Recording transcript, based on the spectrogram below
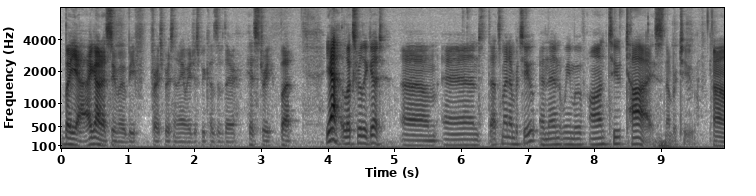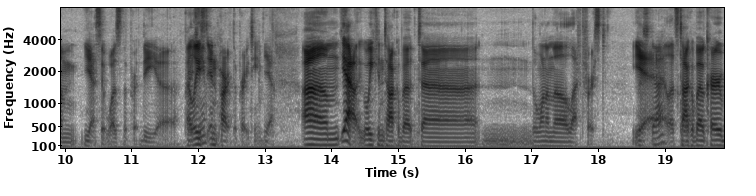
but yeah, I gotta assume it would be first person anyway, just because of their history. But yeah, it looks really good. Um, and that's my number two. And then we move on to Ty's number two. Um, yes, it was the pr- the uh, Prey at least in part the prey team. Yeah. Um, yeah, we can talk about uh, the one on the left first. Yeah, let's talk about Kirby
